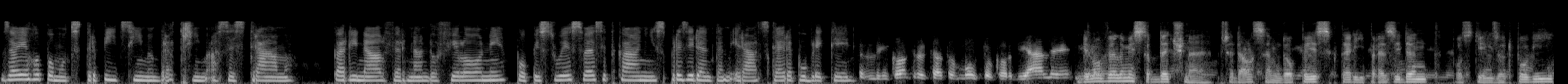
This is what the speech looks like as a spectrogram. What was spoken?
za jeho pomoc trpícím bratřím a sestrám. Kardinál Fernando Filoni popisuje své setkání s prezidentem Irácké republiky. Bylo velmi srdečné. Předal jsem dopis, který prezident později zodpoví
